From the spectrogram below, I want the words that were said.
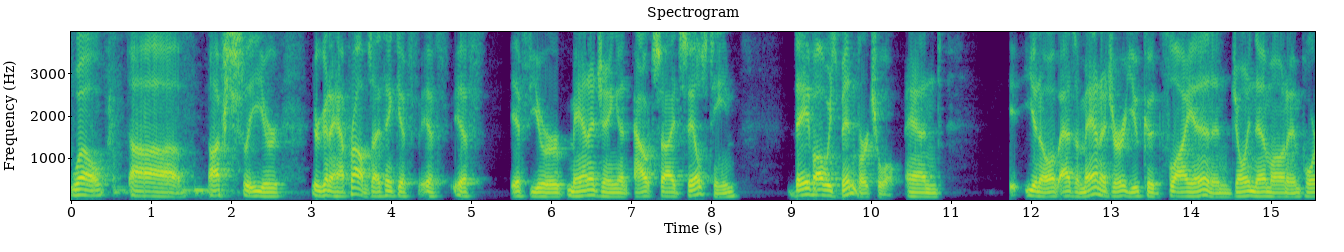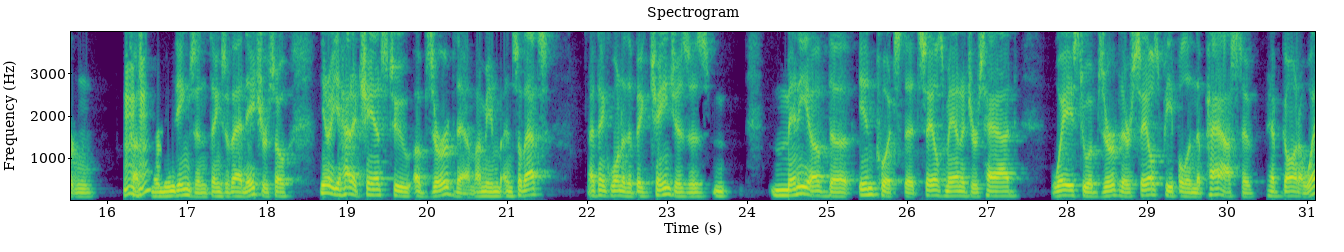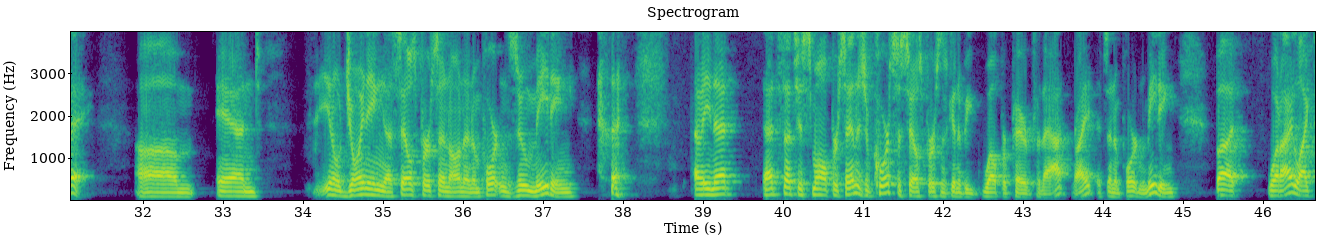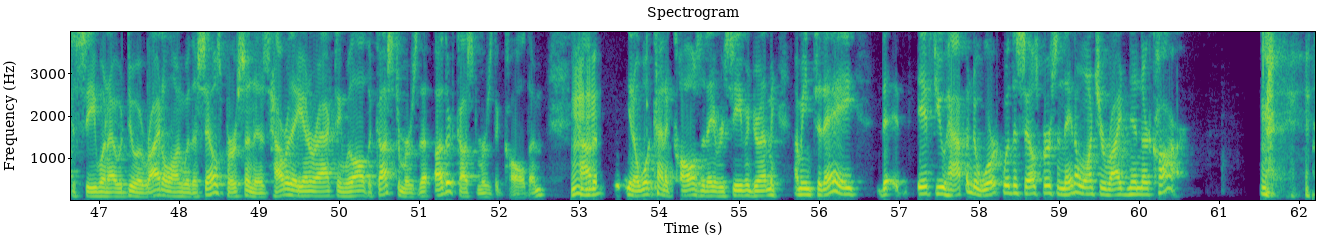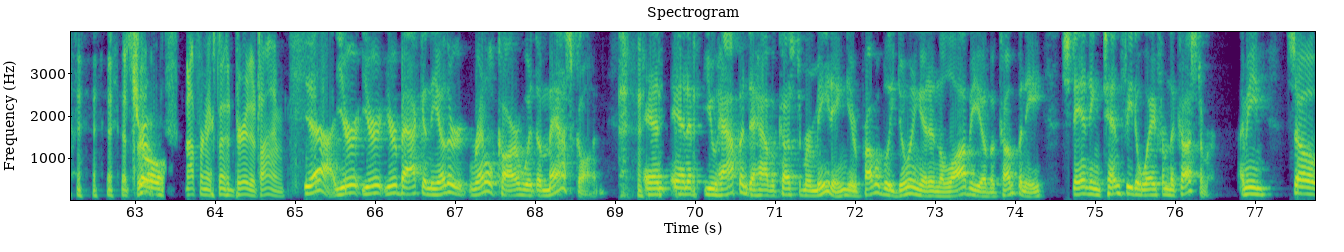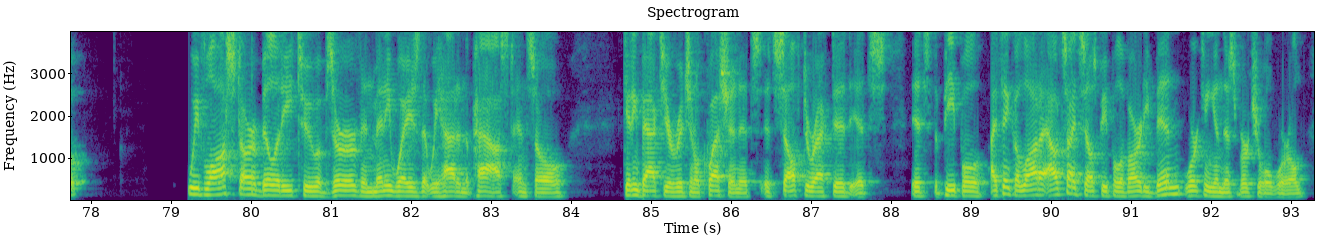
Well, uh, obviously you're you're going to have problems. I think if if if if you're managing an outside sales team, they've always been virtual, and you know, as a manager, you could fly in and join them on important mm-hmm. customer meetings and things of that nature. So, you know, you had a chance to observe them. I mean, and so that's I think one of the big changes is many of the inputs that sales managers had ways to observe their salespeople in the past have have gone away. Um, and you know, joining a salesperson on an important Zoom meeting, I mean that that's such a small percentage. Of course, the salesperson is going to be well prepared for that, right? It's an important meeting, but what I like to see when I would do a ride along with a salesperson is how are they interacting with all the customers, the other customers that call them? Mm-hmm. How do, you know what kind of calls are they receiving during? I mean, I mean today, if you happen to work with a salesperson, they don't want you riding in their car. That's so, true. Not for an extended period of time. Yeah, you're you're you're back in the other rental car with a mask on, and and if you happen to have a customer meeting, you're probably doing it in the lobby of a company, standing ten feet away from the customer. I mean, so we've lost our ability to observe in many ways that we had in the past, and so getting back to your original question, it's it's self directed. It's it's the people, I think a lot of outside salespeople have already been working in this virtual world.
